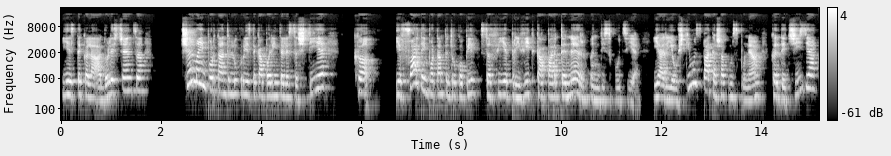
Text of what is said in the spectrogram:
este că la adolescență cel mai important lucru este ca părintele să știe că e foarte important pentru copil să fie privit ca partener în discuție. Iar eu știu în spate, așa cum spuneam, că decizia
